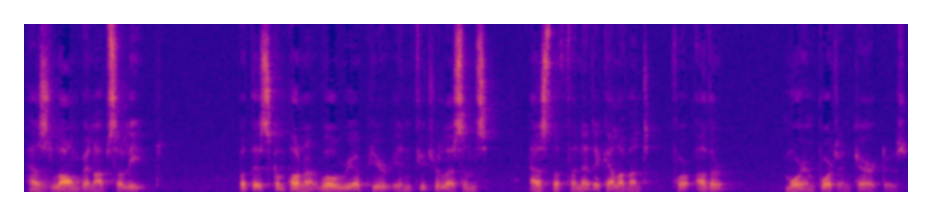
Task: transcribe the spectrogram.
has long been obsolete, but this component will reappear in future lessons as the phonetic element for other, more important characters.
